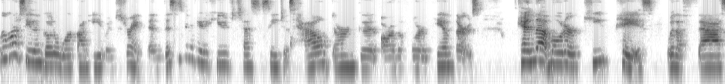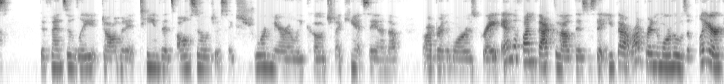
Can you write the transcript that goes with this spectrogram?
We want to see them go to work on even strength. And this is going to be a huge test to see just how darn good are the Florida Panthers. Can that motor keep pace with a fast, defensively dominant team that's also just extraordinarily coached? I can't say it enough Rod Brind'Amour is great. And the fun fact about this is that you've got Rod Brind'Amour, who was a player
